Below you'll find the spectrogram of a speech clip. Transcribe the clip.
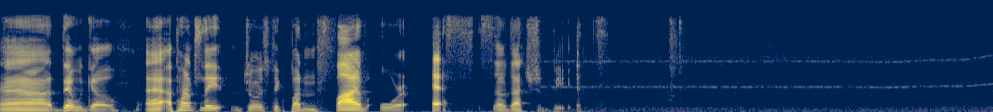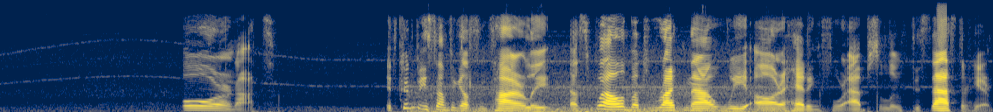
uh, there we go. Uh, apparently joystick button 5 or S, so that should be it. Or not. It could be something else entirely as well, but right now we are heading for absolute disaster here.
